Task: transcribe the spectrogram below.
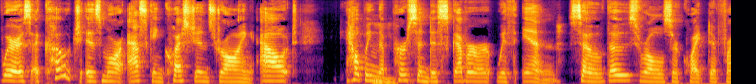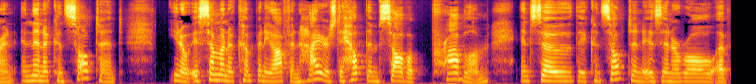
Whereas a coach is more asking questions, drawing out, helping the hmm. person discover within. So those roles are quite different. And then a consultant you know, is someone a company often hires to help them solve a problem. And so the consultant is in a role of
